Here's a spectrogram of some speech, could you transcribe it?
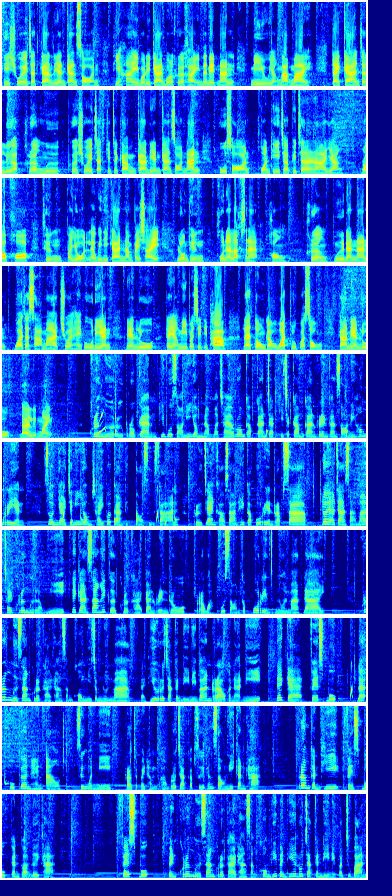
ที่ช่วยจัดการเรียนการสอนที่ให้บริการบนเครือข่ายอินเทอร์เน็ตนั้น มีอยู่อย่างมากมาย แต่การจะเลือกเครื่องมือเพื่อช่วยจัดกิจกรรมการเรียนการสอนนั้น ผู้สอนควรที่จะพิจารณาอย่างรอบคอบถึงประโยชน์และวิธีการนำไปใช้ รวมถึงคุณลักษณะของเครื่องมือดันนั้น ว่าจะสามารถช่วยให้ผู้เรียน เรียนรู้ได้อย่างมีประสิทธิภาพ และตรงกับวัตถุประสงค์ การเรียนรู้ได้หรือไม่ เครื่องมือหรือโปรแกรมที่ผู้สอนนิยมนำมาใช้ร่วมกับการจัดกิจกรรมการเรียนการสอนในห้องเรียน ส่วนใหญ่จะนิยมใช้เพื่อการติดต่อสื่อสาร หรือแจ้งข่าวสารให้กับผู้เรียนรับทราบ โดยอาจารย์สามารถใช้เครื่องมือเหล่านี้ ในการสร้างให้เกิดเครือข่ายการเรียนรู้ ระหว่างผู้สอนกับผู้เรียนจำนวนมากได้ เครื่องมือสร้างเครือข่ายทางสังคมมีจำนวนมาก แต่ที่รู้จักกันดีในบ้านเราขณะนี้ ได้แก่ Facebook และ Google Hangout ซึ่งวันนี้เราจะไปทำความรู้จักกับสื่อทั้งสองนี้กันค่ะ เริ่มกันที่ Facebook กันก่อนเลยค่ะ Facebook เป็นเครื่องมือสร้างเครือข่ายทางสังคมที่เป็นที่รู้จักกันดีในปัจจุบัน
